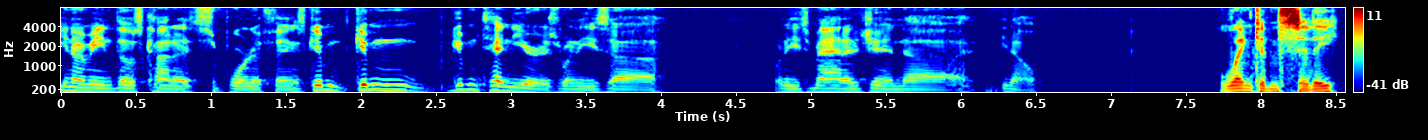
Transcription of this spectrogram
you know what I mean. Those kind of supportive things. Give him, give him, give him ten years when he's uh when he's managing. Uh, you know, Lincoln City.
